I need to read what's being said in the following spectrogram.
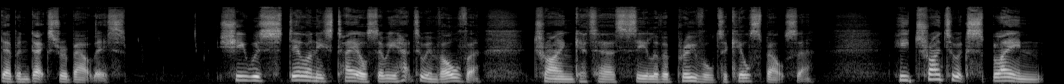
Deb and Dexter about this. She was still on his tail, so he had to involve her, try and get her seal of approval to kill Speltzer. He tried to explain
